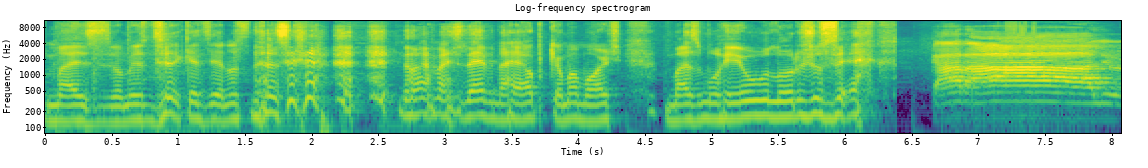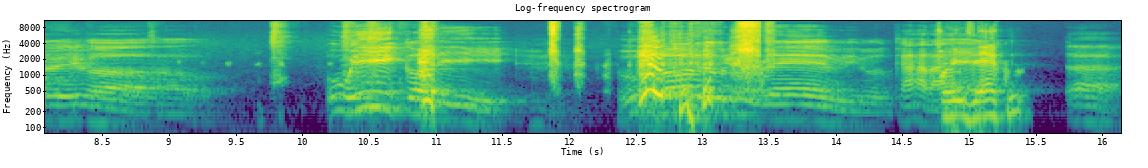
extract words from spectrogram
mas ao mesmo tempo, quer dizer, não, não é mais leve na real, porque é uma morte, mas morreu o Louro José. Caralho, meu irmão! O ícone! O Louro José, meu! Caralho! Pois é, com... Ah.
